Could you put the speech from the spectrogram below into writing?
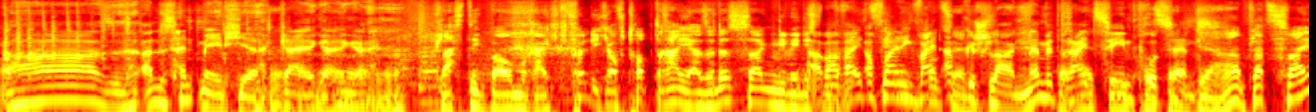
Ah, alles Handmade hier. Geil, geil, geil. Plastikbaum reicht völlig auf Top 3. Also, das sagen die wenigsten. Aber weit, auf weit 13%. abgeschlagen, ne? Mit 13 Prozent. Ja, Platz 2.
